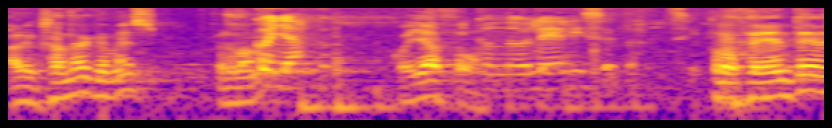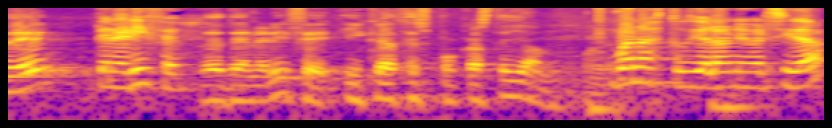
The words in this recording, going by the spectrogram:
Alexandra, ¿qué més? Perdona. Collazo. Collazo. Con doble L y Z. Sí. Procedente de... Tenerife. De Tenerife. ¿Y qué haces por Castellón? Bueno, bueno estudio en la universidad,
